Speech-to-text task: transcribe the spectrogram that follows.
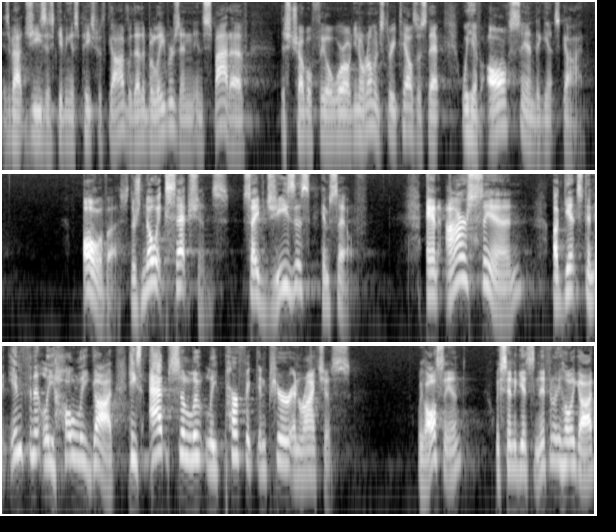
is about Jesus giving us peace with God, with other believers, and in spite of this trouble filled world. You know, Romans 3 tells us that we have all sinned against God. All of us. There's no exceptions, save Jesus himself. And our sin against an infinitely holy God, he's absolutely perfect and pure and righteous. We've all sinned. We've sinned against an infinitely holy God,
